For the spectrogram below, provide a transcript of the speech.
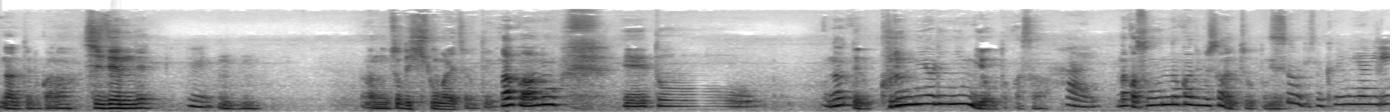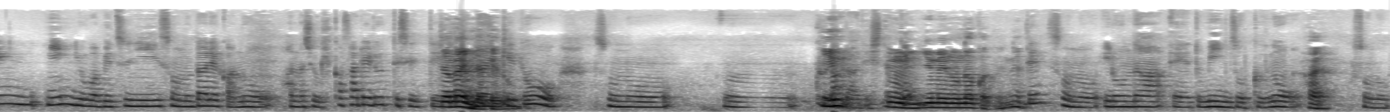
う、なんていうのかな、自然で、うんうんうん。あの、ちょっと引き込まれちゃうという。なんかあの、えっ、と、なんていうの、くるみ割り人形とかさ、はいなんかそんな感じもしたのちょっとね。そうですね。くるみ割り人形は別にその誰かの話を聞かされるって設定じゃないんだけどけど、その、うん、クララでしたっけ、うん、夢の中でね。で、そのいろんな、えー、と民族のはい。その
